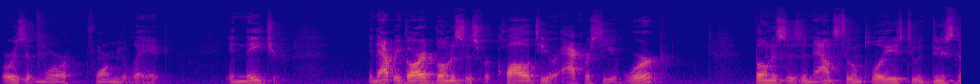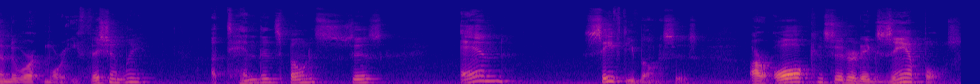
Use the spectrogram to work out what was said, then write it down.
or is it more formulaic in nature? In that regard, bonuses for quality or accuracy of work, bonuses announced to employees to induce them to work more efficiently, attendance bonuses, and safety bonuses are all considered examples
